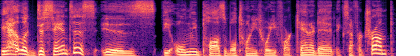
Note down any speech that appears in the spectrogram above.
Yeah, look, DeSantis is the only plausible 2024 candidate except for Trump.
